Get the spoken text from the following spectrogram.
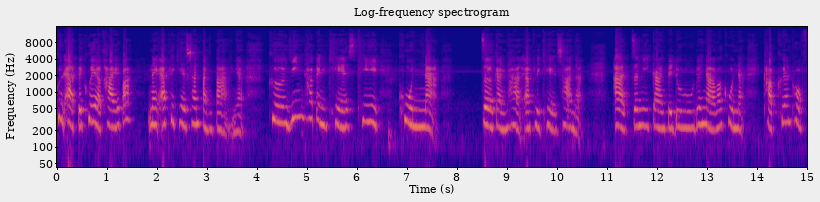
คุณแอบไปคุยกับใครปะ ในแอปพลิเคชันต่างๆ เนี่ย คือยิ่งถ้าเป็นเคสที่คุณน่ะ เจอกันทางแอปพลิเคชันน่ะอาจจะมีการไปดูด้วยนะว่าคุณน่ะ ขับเคลื่อนโปรไฟ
